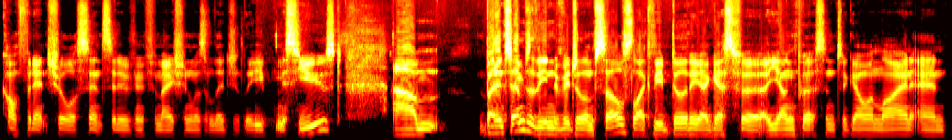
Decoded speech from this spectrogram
confidential or sensitive information was allegedly misused. Um, but in terms of the individual themselves, like the ability, I guess, for a young person to go online and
